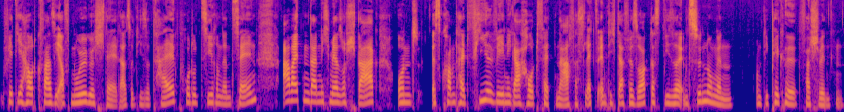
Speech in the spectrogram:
wird die Haut quasi auf Null gestellt. Also diese talgproduzierenden Zellen Zellen arbeiten dann nicht mehr so stark und es kommt halt viel weniger Hautfett nach, was letztendlich dafür sorgt, dass diese Entzündungen und die Pickel verschwinden.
